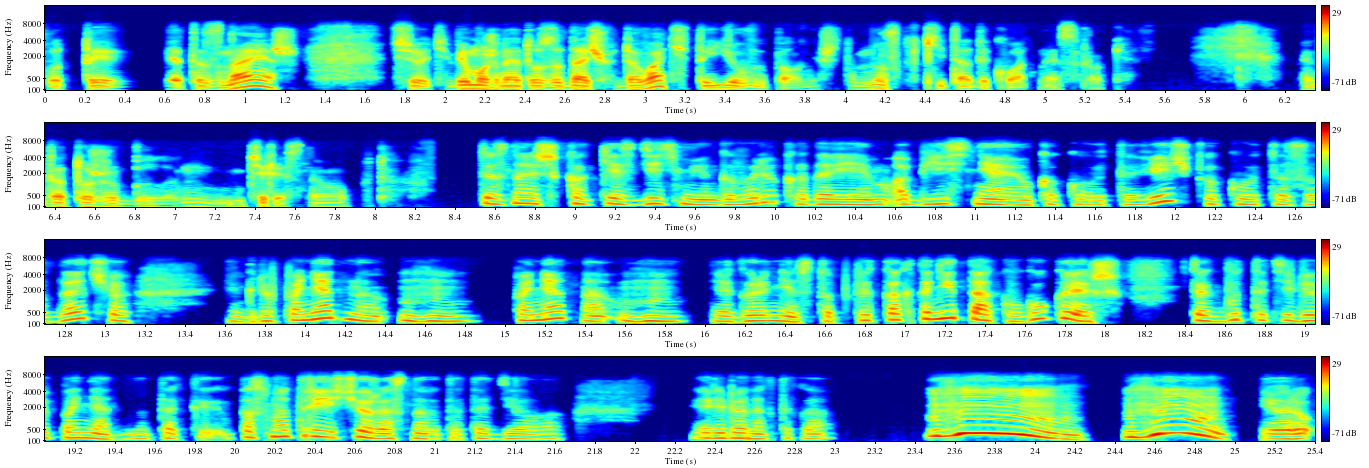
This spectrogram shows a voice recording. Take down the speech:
вот ты это знаешь, все, тебе можно эту задачу давать, и ты ее выполнишь, там, ну, в какие-то адекватные сроки. Это тоже было ну, интересный опыт. Ты знаешь, как я с детьми говорю, когда я им объясняю какую-то вещь, какую-то задачу, я говорю, понятно? Угу. Понятно? Угу. Я говорю, нет, стоп, ты как-то не так гуглишь, как будто тебе понятно. Так, э, посмотри еще раз на вот это дело. И ребенок такой, угу, угу. Я говорю,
